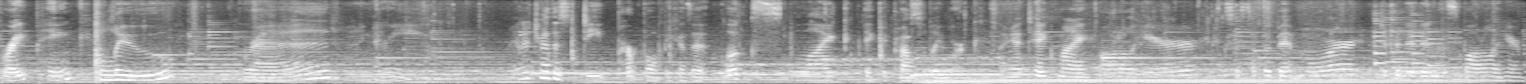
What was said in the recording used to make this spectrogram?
bright pink, blue, red, and green. I'm gonna try this deep purple because it looks like it could possibly work. So I'm gonna take my bottle here, mix this up a bit more, dipping it in this bottle in here.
